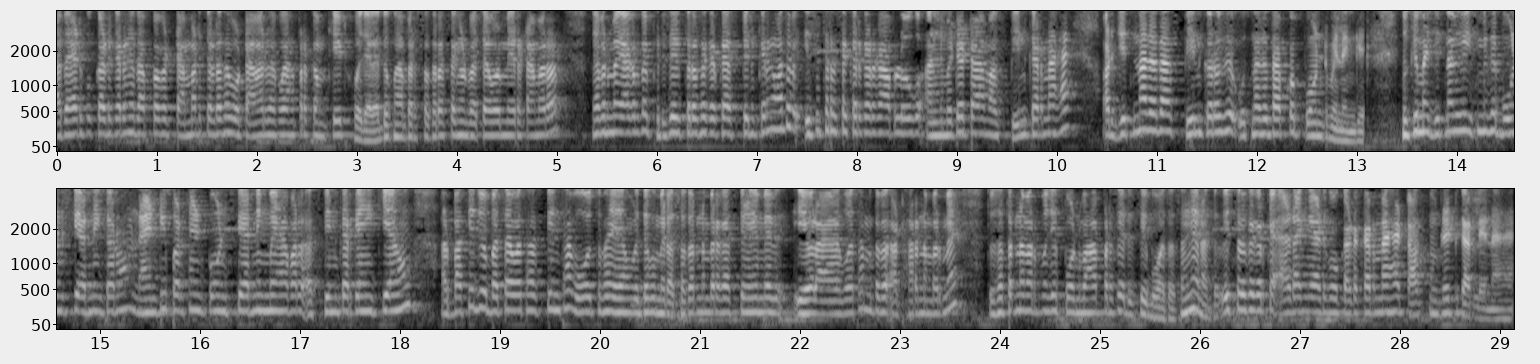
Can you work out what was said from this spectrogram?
अब एड को कट करेंगे तो आपका टाइमर चल रहा था, वो टाइमर आपको यहाँ पर कंप्लीट हो जाएगा। देखो यहाँ पर सत्रह सेकंड बचा हुआ मेरा टाइमर और। यहाँ पर मैं क्या करता हूँ, फिर से इस तरह से करके स्पिन करेंगे। मतलब इसी तरह से कर करके आप लोगों को अनलिमिटेड टाइम स्पिन करना है। और जितना ज़्यादा स्पिन करोगे, उतना ज़्यादा आपको पॉइंट मिलेंगे। क्योंकि मैं जितना भी इसमें से पॉइंट्स की अर्निंग कर रहा हूँ नाइन्टी परसेंट पॉइंट्स की अर्निंग मैं यहाँ पर स्पिन करके ही किया हूँ। और बाकी जो बचा हुआ था स्पिन था, वो तो भाई देखो मेरा सत्रह नंबर का स्पिन ये आया हुआ था मतलब अठारह नंबर में। तो सत्रह नंबर मुझे पॉइंट वहाँ पर से रिसीव हुआ था, समझे ना? तो इस तरह से करके एड एंग एड को कट करना है टास्क कंप्लीट कर लेना है।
